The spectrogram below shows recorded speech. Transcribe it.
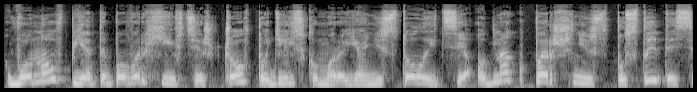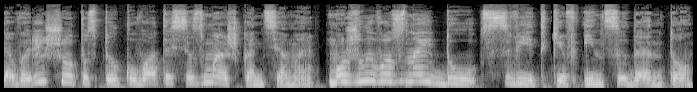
Воно в п'ятиповерхівці, що в Подільському районі столиці. Однак, перш ніж спуститися, вирішую поспілкуватися з мешканцями. Можливо, знайду свідків інциденту.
